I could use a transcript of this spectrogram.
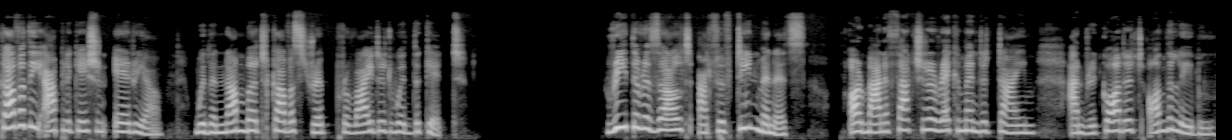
Cover the application area with a numbered cover strip provided with the kit. Read the result at 15 minutes or manufacturer recommended time and record it on the label.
